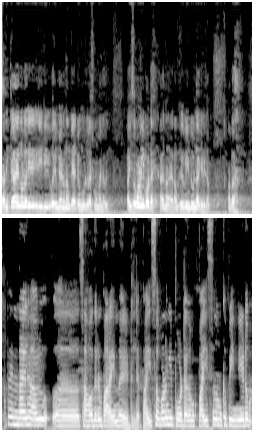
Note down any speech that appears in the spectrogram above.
ചതിക്കുക എന്നുള്ള രീതി വരുമ്പോഴാണ് നമുക്ക് ഏറ്റവും കൂടുതൽ വിഷമം വേണ്ടത് പൈസ പോകണമെങ്കിൽ പോട്ടെ. അത് നമുക്ക് വീണ്ടും ഉണ്ടാക്കിയെടുക്കാം. അപ്പൊ അപ്പോൾ എന്തായാലും ആ ഒരു സഹോദരൻ പറയുന്നത് കേട്ടില്ല. പൈസ പോകണമെങ്കിൽ പോട്ടെ നമുക്ക് പൈസ നമുക്ക് പിന്നീടും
